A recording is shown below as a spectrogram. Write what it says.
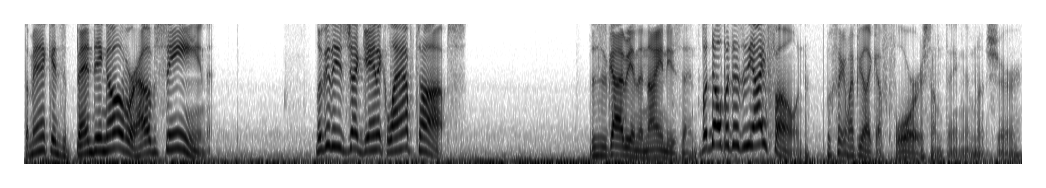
The mannequin's bending over. How obscene. Look at these gigantic laptops. This has got to be in the 90s then. But no, but there's the iPhone. Looks like it might be like a 4 or something. I'm not sure.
